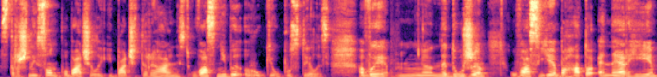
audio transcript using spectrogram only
страшний сон побачили і бачите реальність. У вас ніби руки опустились. А ви не дуже, у вас є багато енергії.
